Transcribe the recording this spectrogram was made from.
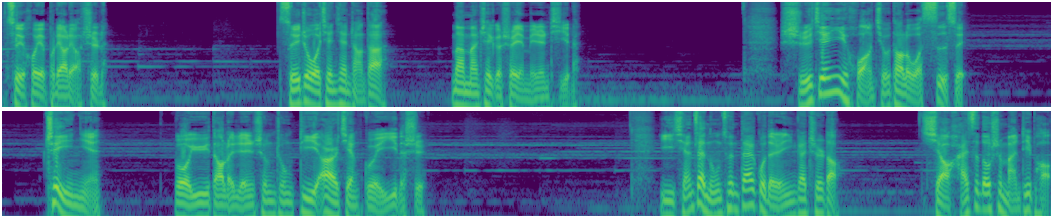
最后也不了了之了。随着我渐渐长大，慢慢这个事儿也没人提了。时间一晃就到了我四岁。这一年，我遇到了人生中第二件诡异的事。以前在农村待过的人应该知道，小孩子都是满地跑，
